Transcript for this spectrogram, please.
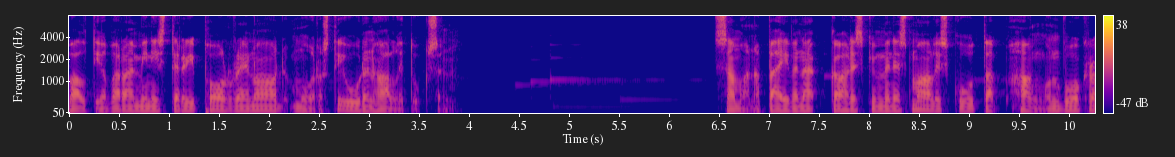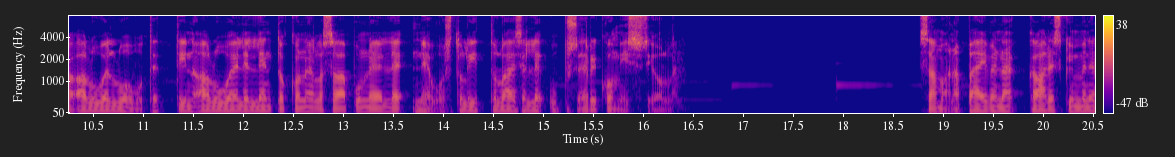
Valtiovarainministeri Paul Renaud muodosti uuden hallituksen – Samana päivänä 20. maaliskuuta Hangon vuokra-alue luovutettiin alueelle lentokoneella saapuneelle neuvostoliittolaiselle upseerikomissiolle. Samana päivänä 20.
